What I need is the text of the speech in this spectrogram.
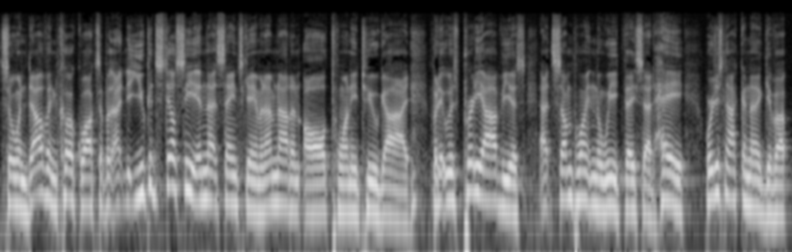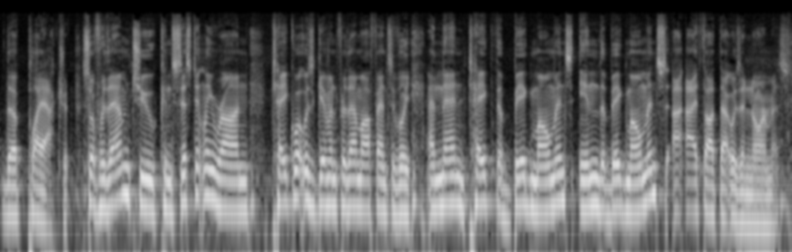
So when Dalvin Cook walks up, I- you could still see in that Saints game, and I'm not an all 22 guy, but it was pretty obvious at some point in the week they said, hey, we're just not going to give up the play action. So for them to consistently run, take what was given for them offensively, and then take the big moments in the big moments, I, I thought that was enormous.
